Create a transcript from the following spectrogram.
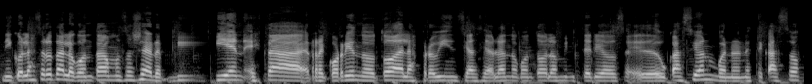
Nicolás Trota, lo contábamos ayer, bi- bien está recorriendo todas las provincias y hablando con todos los ministerios eh, de educación. Bueno, en este caso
